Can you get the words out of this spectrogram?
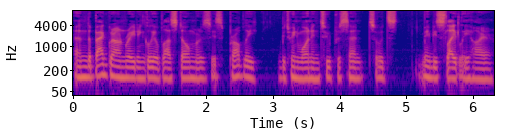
And the background rate in glioblastomas is probably between 1 and 2%, so it's maybe slightly higher.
